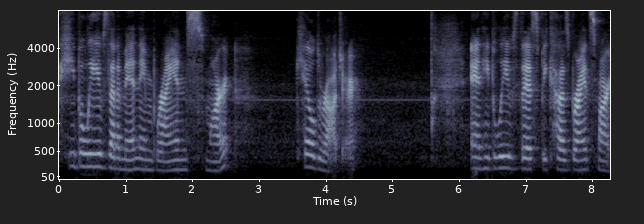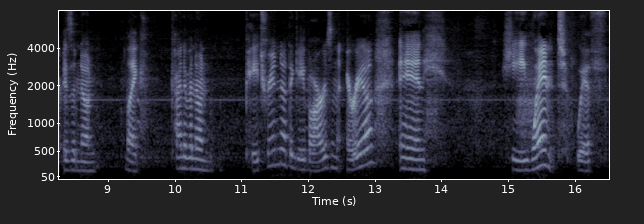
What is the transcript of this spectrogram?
he believes that a man named Brian Smart killed Roger. And he believes this because Brian Smart is a known like kind of a known patron at the gay bars in the area, and he, went with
